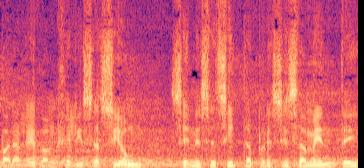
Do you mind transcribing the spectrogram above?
para la evangelización, se necesita precisamente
